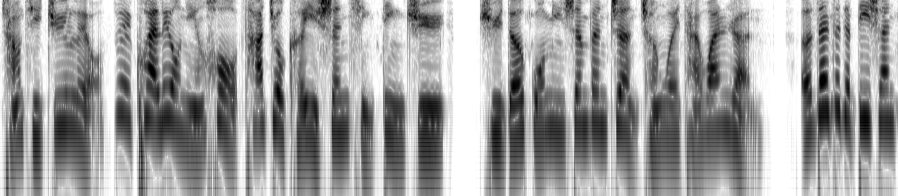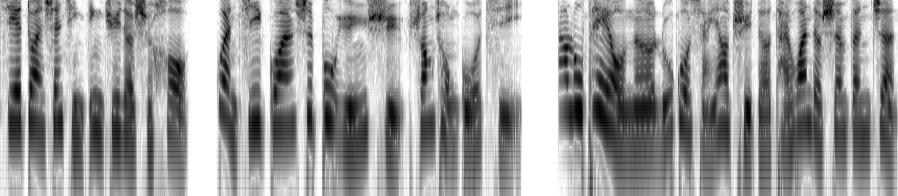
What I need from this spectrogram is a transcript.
长期居留，最快六年后，他就可以申请定居。取得国民身份证，成为台湾人。而在这个第三阶段申请定居的时候，管机关是不允许双重国籍。大陆配偶呢，如果想要取得台湾的身份证，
